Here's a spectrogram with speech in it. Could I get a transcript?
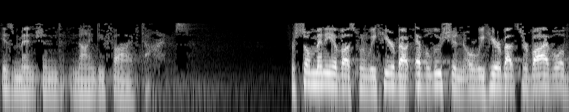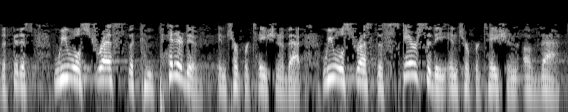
is mentioned 95 times. For so many of us, when we hear about evolution or we hear about survival of the fittest, we will stress the competitive interpretation of that. We will stress the scarcity interpretation of that.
